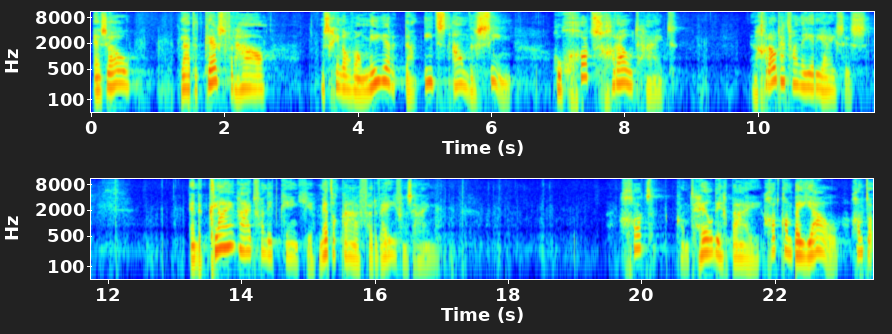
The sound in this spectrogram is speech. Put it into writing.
En zo laat het kerstverhaal misschien nog wel meer dan iets anders zien. Hoe Gods grootheid De grootheid van de Heer Jezus. En de kleinheid van dit kindje met elkaar verweven zijn. God komt heel dichtbij. God komt bij jou. God,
